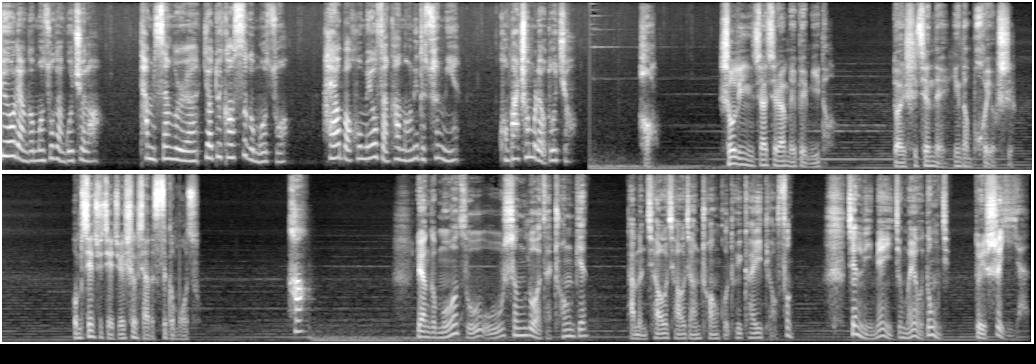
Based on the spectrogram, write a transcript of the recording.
又有两个魔族赶过去了，他们三个人要对抗四个魔族，还要保护没有反抗能力的村民，恐怕撑不了多久。好，首领一家既然没被迷倒，短时间内应当不会有事。我们先去解决剩下的四个魔族。好。两个魔族无声落在窗边，他们悄悄将窗户推开一条缝，见里面已经没有动静，对视一眼，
